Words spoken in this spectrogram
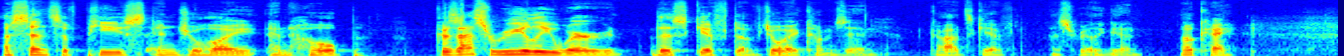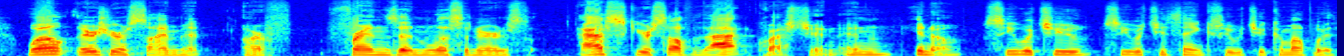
a sense of peace and joy and hope? Because that's really where this gift of joy comes in. God's gift. That's really good. Okay. Well, there's your assignment. Our f- friends and listeners, ask yourself that question and you know see what you see what you think see what you come up with.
